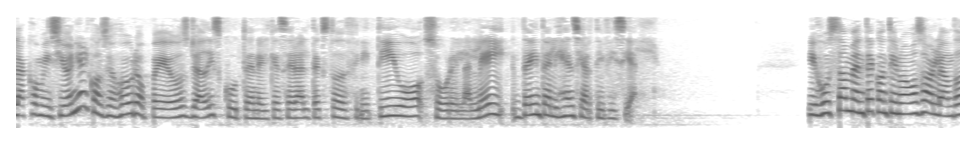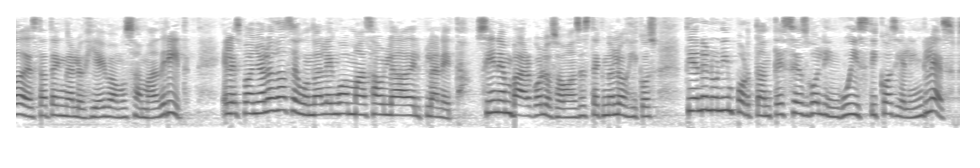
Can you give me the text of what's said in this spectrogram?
La Comisión y el Consejo Europeos ya discuten el que será el texto definitivo sobre la ley de inteligencia artificial. Y justamente continuamos hablando de esta tecnología y vamos a Madrid. El español es la segunda lengua más hablada del planeta. Sin embargo, los avances tecnológicos tienen un importante sesgo lingüístico hacia el inglés,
